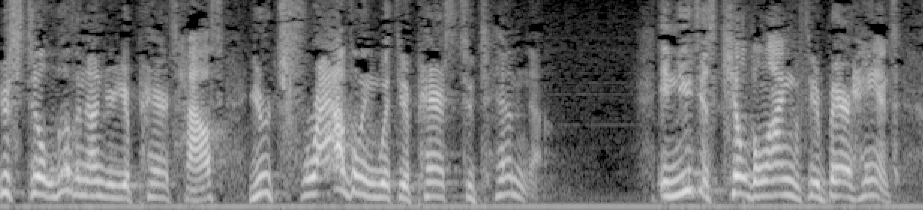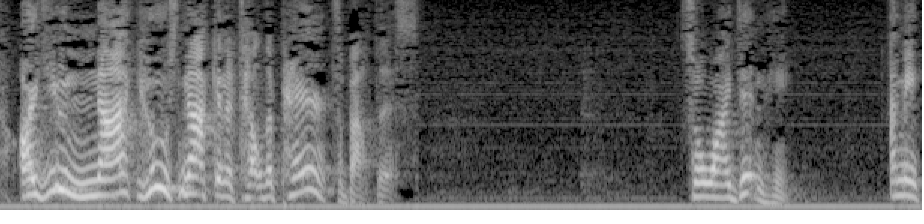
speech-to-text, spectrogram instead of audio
You're still living under your parents' house. You're traveling with your parents to Timnah. And you just killed the lion with your bare hands. Are you not, who's not going to tell the parents about this? So why didn't he? I mean,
